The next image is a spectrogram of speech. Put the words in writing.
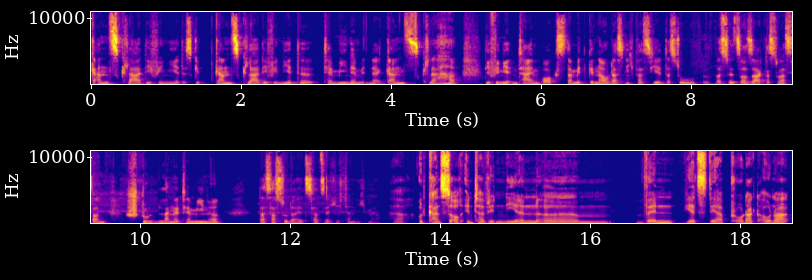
ganz klar definiert. Es gibt ganz klar definierte Termine mit einer ganz klar definierten Timebox, damit genau das nicht passiert, dass du, was du jetzt auch sagst, dass du hast dann stundenlange Termine. Das hast du da jetzt tatsächlich dann nicht mehr. Ja. Und kannst du auch intervenieren, ähm, wenn jetzt der Product Owner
